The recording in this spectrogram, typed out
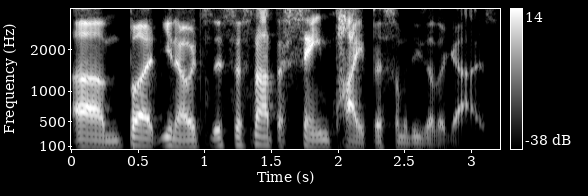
Um, but, you know, it's, it's just not the same type as some of these other guys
